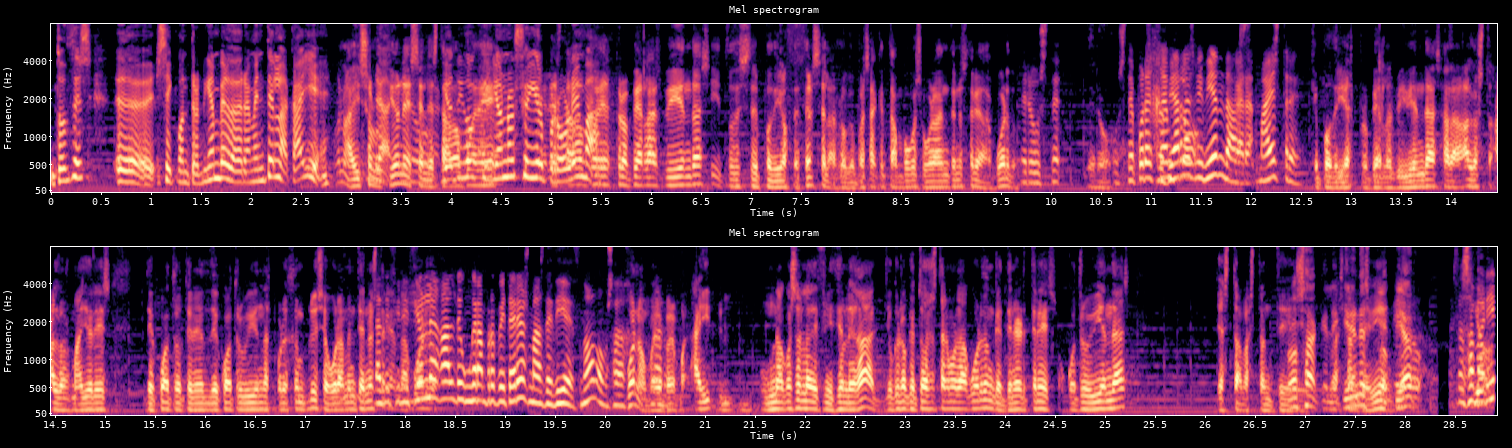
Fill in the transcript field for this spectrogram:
Entonces, eh, se encontrarían verdaderamente en la calle. Bueno, hay Ya, soluciones. pero el Estado yo digo puede- que yo no soy el, problema. puede expropiar las viviendas y entonces se podría ofrecérselas. Lo que pasa es que tampoco seguramente no estaría de acuerdo. Pero usted, Pero usted por ejemplo, las viviendas, maestre. que podría expropiar las viviendas a, la- a los, a los mayores de cuatro, tener de cuatro viviendas, por ejemplo, y seguramente no La estarían de definición acuerdo. legal de un gran propietario es más de 10, ¿no? Vamos a Bueno, claro. pero- pero hay, una cosa es la definición legal. Yo creo que todos estaremos de acuerdo en que tener tres o cuatro viviendas ya está bastante, Rosa, que le quieren bastante bien. expropiar.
